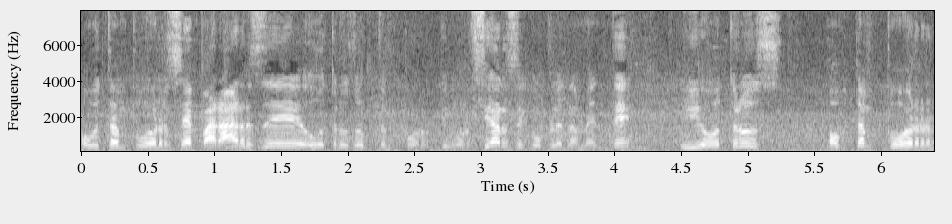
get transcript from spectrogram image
optan por separarse, otros optan por divorciarse completamente y otros optan por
